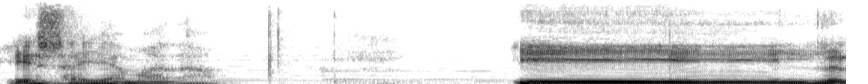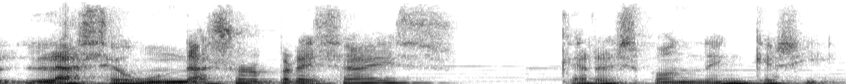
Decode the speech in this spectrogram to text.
esa llamada. Y la segunda sorpresa es que responden que sí.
